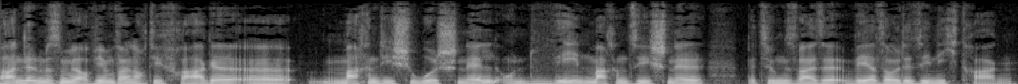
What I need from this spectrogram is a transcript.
Behandeln müssen wir auf jeden Fall noch die Frage, äh, machen die Schuhe schnell und wen machen sie schnell, beziehungsweise wer sollte sie nicht tragen?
